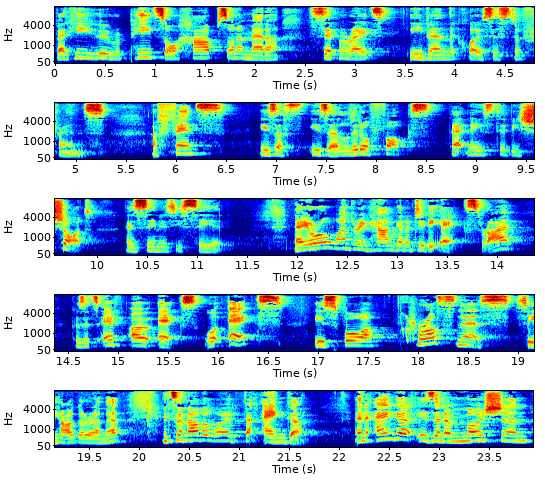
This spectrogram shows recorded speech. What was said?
but he who repeats or harps on a matter separates even the closest of friends. Offense is a, is a little fox that needs to be shot as soon as you see it. Now, you're all wondering how I'm going to do the X, right? Because it's F O X. Well, X is for crossness. See how I got around that? It's another word for anger. And anger is an emotion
